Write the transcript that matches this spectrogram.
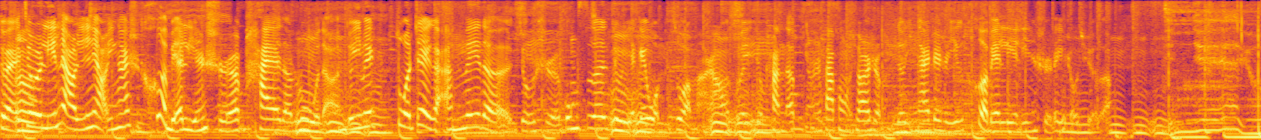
对，嗯就是临了临了，应该是特别临时拍的录的，就因为嗯做这个 MV 的，就是公司就也给我们做嘛，然后所以就看到平时发朋友圈什么的，就应该这是一个特别临临时的一首曲子。嗯嗯嗯。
